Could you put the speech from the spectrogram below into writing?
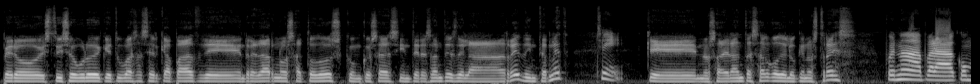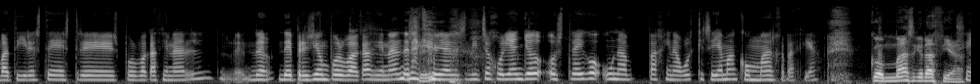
pero estoy seguro de que tú vas a ser capaz de enredarnos a todos con cosas interesantes de la red, de Internet. Sí. ¿Que nos adelantas algo de lo que nos traes? Pues nada, para combatir este estrés por vacacional, no, depresión por vacacional de la Sí. que habías dicho, Julián, yo os traigo una página web que se llama Con Más Gracia. Con más gracia. Sí.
